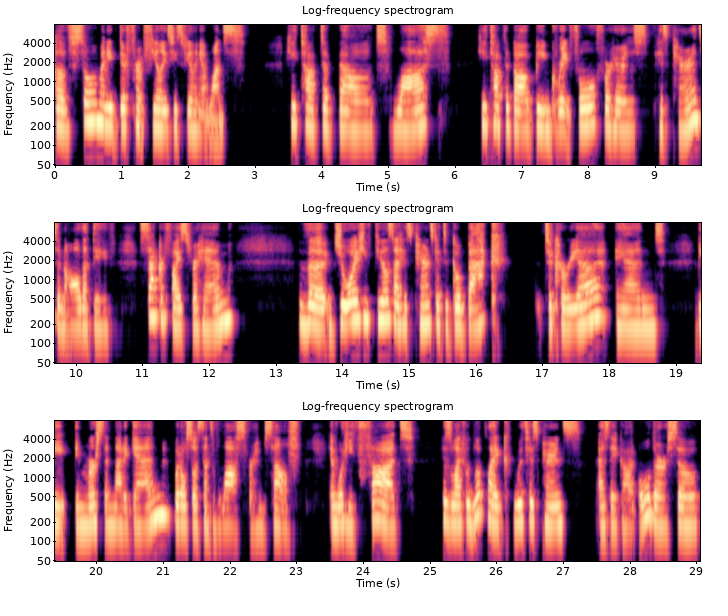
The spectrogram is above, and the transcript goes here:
of so many different feelings he's feeling at once. He talked about loss. He talked about being grateful for his, his parents and all that they've sacrificed for him. The joy he feels that his parents get to go back to Korea and be immersed in that again, but also a sense of loss for himself and what he thought his life would look like with his parents as they got older. So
